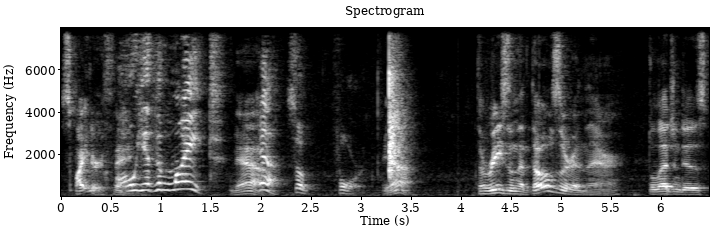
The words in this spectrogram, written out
spider thing. Oh yeah, the mite. Yeah. Yeah. So four. Yeah. The reason that those are in there, the legend is,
